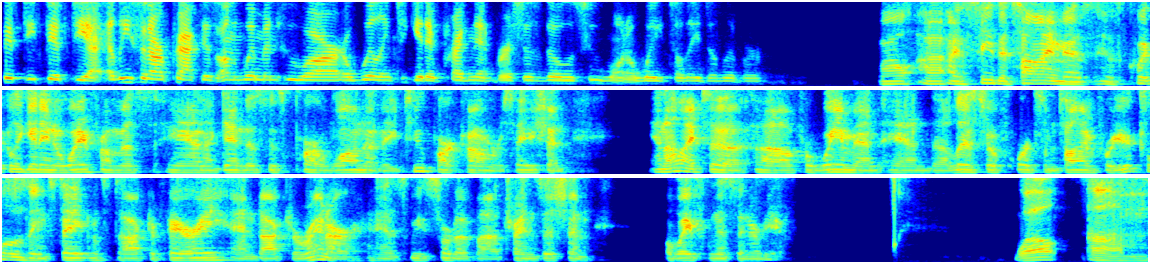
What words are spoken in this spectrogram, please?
50 50, at least in our practice, on women who are willing to get it pregnant versus those who want to wait till they deliver. Well, I see the time is, is quickly getting away from us. And again, this is part one of a two part conversation. And I'd like to, uh, for William and, and uh, Liz to afford some time for your closing statements, Dr. Perry and Dr. Renner, as we sort of uh, transition away from this interview. Well, um,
